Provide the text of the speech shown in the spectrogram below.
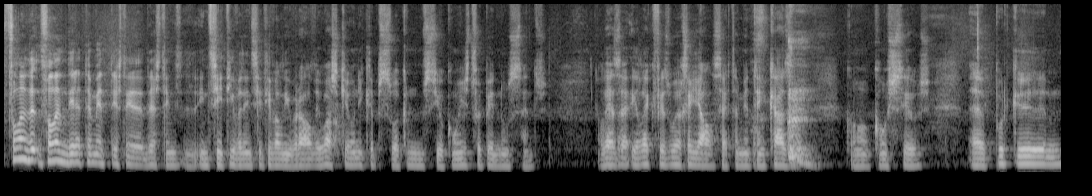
falando, falando diretamente desta, desta iniciativa, da iniciativa liberal, eu acho que a única pessoa que beneficiou com isto foi Pedro Nuno Santos. Aliás, ele é que fez o arraial, certamente em casa, com, com os seus, eh, porque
